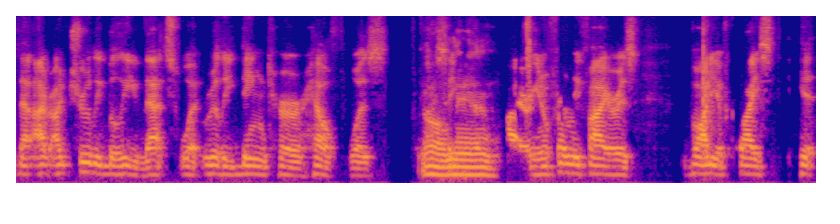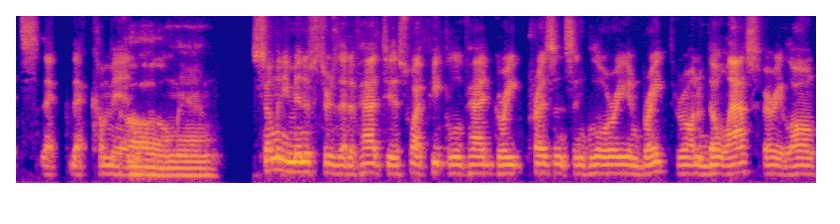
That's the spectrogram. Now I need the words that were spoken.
that I, I truly believe that's what really dinged her health was oh say man, fire you know friendly fire is body of christ hits that that come in oh man. So many ministers that have had to that's why people who've had great presence and glory and breakthrough on them don't last very long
